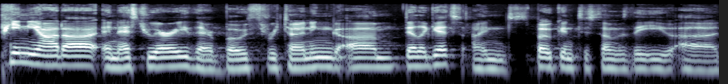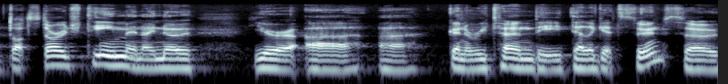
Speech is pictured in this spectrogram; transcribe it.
Pinata and Estuary, they're both returning um, delegates. I've spoken to some of the uh, dot storage team, and I know you're uh, uh, going to return the delegates soon. So,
